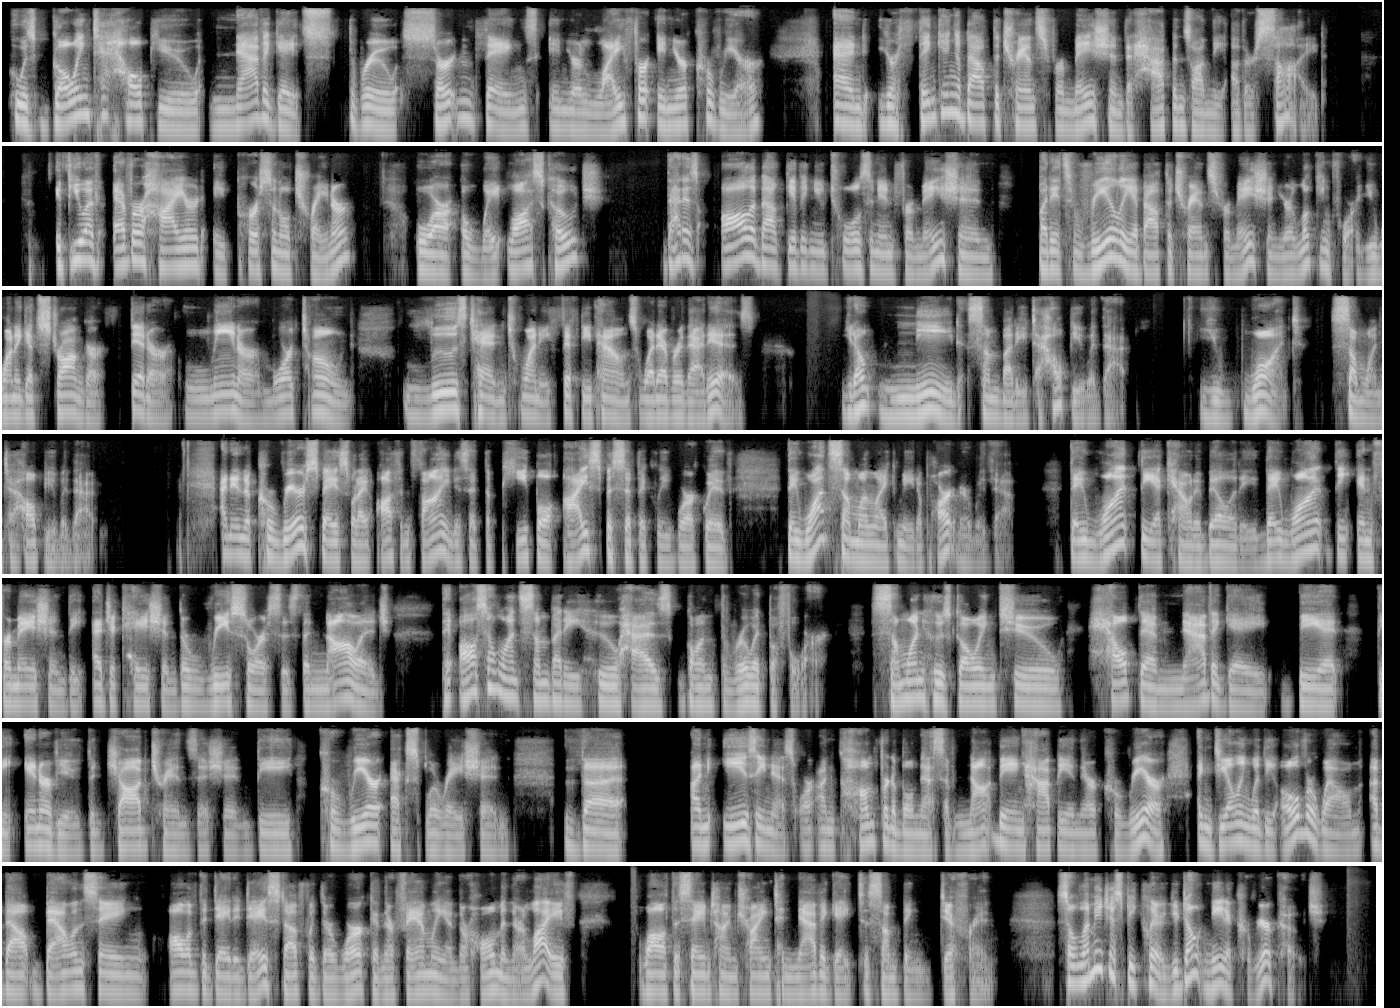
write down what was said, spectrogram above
who is going to help you navigate through certain things in your life or in your career. And you're thinking about the transformation that happens on the other side. If you have ever hired a personal trainer or a weight loss coach, that is all about giving you tools and information, but it's really about the transformation you're looking for. You want to get stronger, fitter, leaner, more toned, lose 10, 20, 50 pounds, whatever that is. You don't need somebody to help you with that. You want someone to help you with that. And in the career space, what I often find is that the people I specifically work with, they want someone like me to partner with them. They want the accountability. They want the information, the education, the resources, the knowledge. They also want somebody who has gone through it before, someone who's going to help them navigate, be it the interview, the job transition, the career exploration, the uneasiness or uncomfortableness of not being happy in their career and dealing with the overwhelm about balancing all of the day to day stuff with their work and their family and their home and their life, while at the same time trying to navigate to something different. So let me just be clear you don't need a career coach,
